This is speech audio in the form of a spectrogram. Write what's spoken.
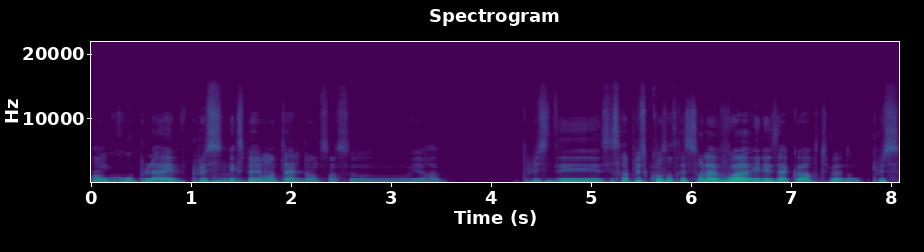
en groupe live, plus Mm. expérimental dans le sens où il y aura plus des, ce sera plus concentré sur la voix et les accords, tu vois, donc plus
